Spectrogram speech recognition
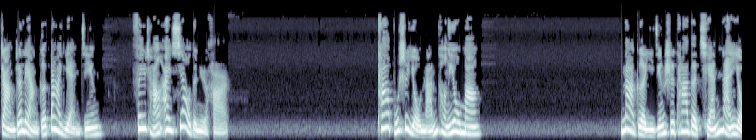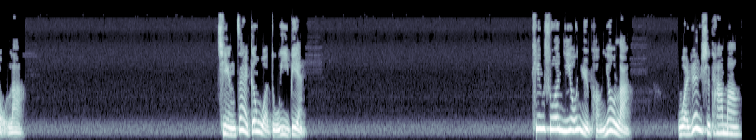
长着两个大眼睛、非常爱笑的女孩。 她不是有男朋友吗？那个已经是她的前男友了。请再跟我读一遍。听说你有女朋友了，我认识她吗？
